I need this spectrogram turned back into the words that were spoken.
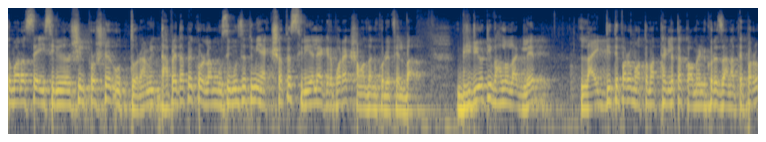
তোমার হচ্ছে এই সৃজনশীল প্রশ্নের উত্তর। আমি ধাপে ধাপে করলাম, মুছে মুছে তুমি একসাথে সিরিয়ালে একের পর এক সমাধান করে ফেলবা। ভিডিওটি ভালো লাগলে লাইক দিতে পারো, মতামত থাকলে তা কমেন্ট করে জানাতে পারো।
